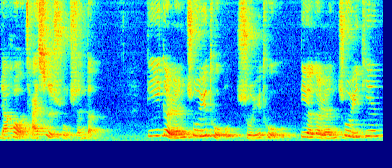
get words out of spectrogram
然后才是属神的。第一个人出于土，属于土；第二个人出于天。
